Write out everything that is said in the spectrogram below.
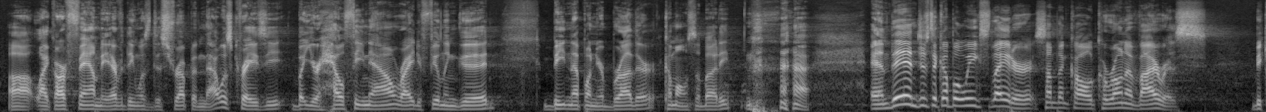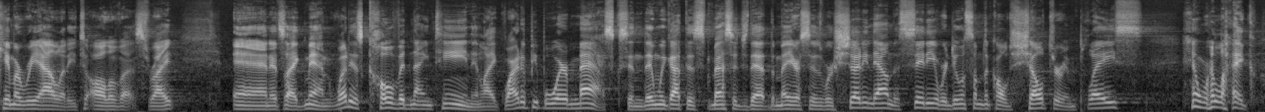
uh, like our family, everything was disrupted. That was crazy. But you're healthy now, right? You're feeling good. Beating up on your brother. Come on, somebody. And then just a couple weeks later, something called coronavirus became a reality to all of us, right? And it's like, man, what is COVID 19? And like, why do people wear masks? And then we got this message that the mayor says, we're shutting down the city. We're doing something called shelter in place. And we're like,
